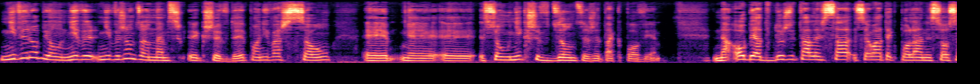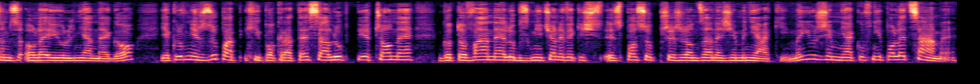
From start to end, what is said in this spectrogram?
nie wyrobią, nie, wy, nie wyrządzą nam s- krzywdy, ponieważ są, e, e, e, są niekrzywdzące, że tak powiem. Na obiad duży talerz sa, sałatek polany sosem z oleju lnianego, jak również zupa hipokratesa lub pieczone, gotowane lub zgniecione w jakiś e, sposób przyrządzane ziemniaki. My już ziemniaków nie polecamy.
